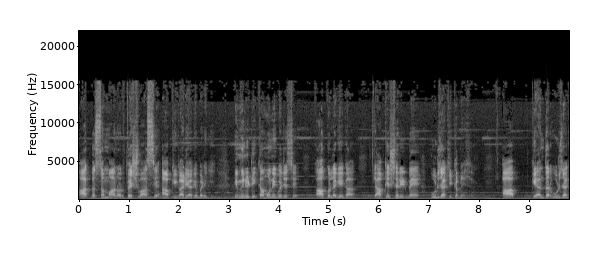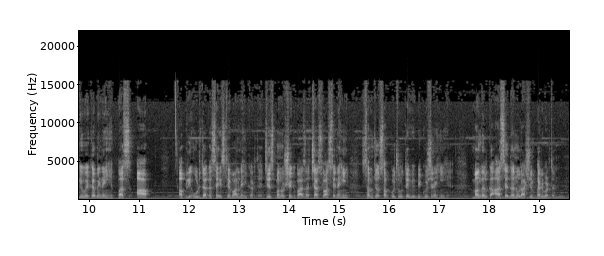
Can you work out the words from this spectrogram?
आत्मसम्मान और विश्वास से आपकी गाड़ी आगे बढ़ेगी। इम्यूनिटी कम होने की वजह से आपको लगेगा कि आपके शरीर में ऊर्जा की कमी है। आपके अंदर ऊर्जा की कोई कमी नहीं है, बस आप अपनी ऊर्जा का सही इस्तेमाल नहीं करते। जिस मनुष्य के पास अच्छा स्वास्थ्य नहीं, समझो सब कुछ होते हुए भी कुछ नहीं है। मंगल का आज से धनु राशि में परिवर्तन।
